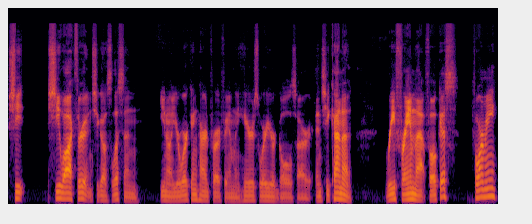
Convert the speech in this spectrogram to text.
she she walked through it and she goes, Listen, you know, you're working hard for our family. Here's where your goals are. And she kind of reframed that focus for me.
